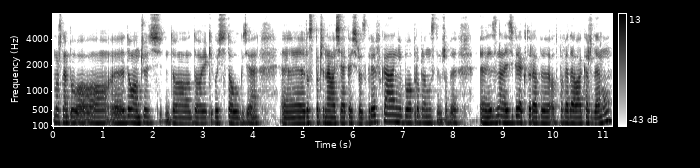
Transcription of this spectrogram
można było y, dołączyć do, do jakiegoś stołu, gdzie y, rozpoczynała się jakaś rozgrywka. Nie było problemu z tym, żeby y, znaleźć grę, która by odpowiadała każdemu,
